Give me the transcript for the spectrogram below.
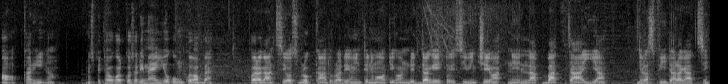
Oh carina. Mi aspettavo qualcosa di meglio. Comunque vabbè Poi ragazzi ho sbloccato praticamente l'emoticon del draghetto che si vinceva nella battaglia Nella sfida ragazzi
